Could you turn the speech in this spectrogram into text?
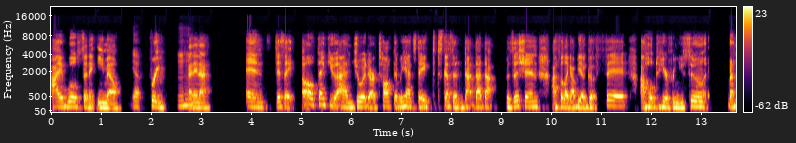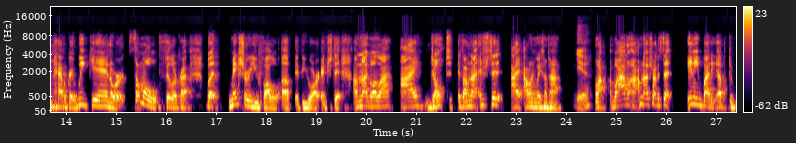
I will send an email. Yep. Free mm-hmm. 99 and just say, "Oh, thank you. I enjoyed our talk that we had today discussing dot dot dot position. I feel like I'll be a good fit. I hope to hear from you soon. Have a great weekend or some old filler crap. But make sure you follow up if you are interested. I'm not gonna lie, I don't. If I'm not interested, I, I don't even waste my time. Yeah. Well, well I'm, I'm not trying to set anybody up to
